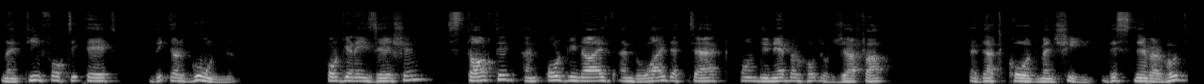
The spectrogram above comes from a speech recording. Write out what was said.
1948, the Irgun organization started an organized and wide attack on the neighborhood of Jaffa uh, that called Manshi. This neighborhood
